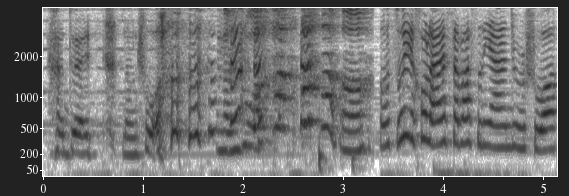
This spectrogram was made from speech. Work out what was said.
对，能处，能处。嗯，呃，所以后来塞巴斯蒂安就是说，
